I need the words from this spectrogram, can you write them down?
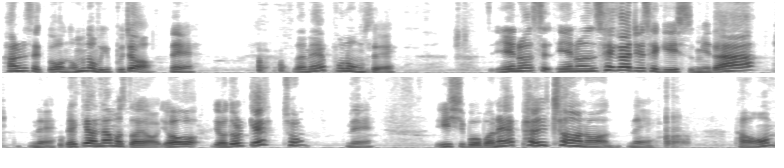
하늘색도 너무너무 이쁘죠? 네. 그 다음에 분홍색. 얘는 세, 얘는 세 가지 색이 있습니다. 네, 몇 개 안 남았어요. 여 여덟 개 총. 네, 25번에 8,000원. 네. 다음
